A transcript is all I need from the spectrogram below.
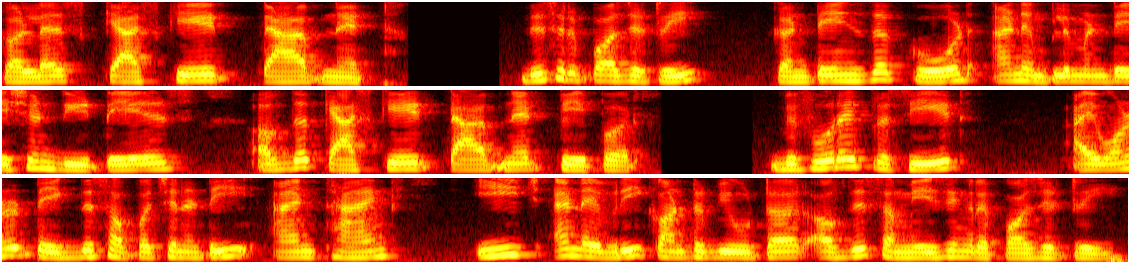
called as Cascade Tabnet. This repository contains the code and implementation details of the CascadeTabNet paper. Before I proceed, I want to take this opportunity and thank each and every contributor of this amazing repository.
